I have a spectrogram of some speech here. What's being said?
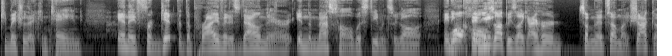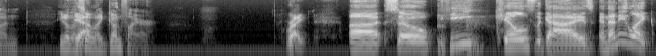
to make sure they're contained. And they forget that the private is down there in the mess hall with Steven Seagal. And he Well, calls and he- up. He's like, I heard something that sounded like shotgun, you know, that Yeah. sounded like gunfire. Right. Uh, so he kills the guys, and then he like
